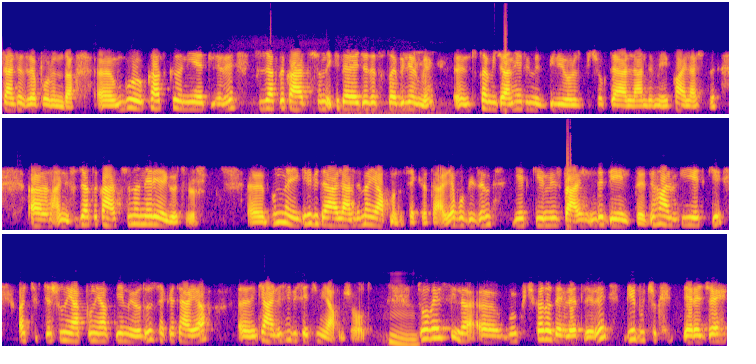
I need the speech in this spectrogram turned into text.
sentez raporunda. E, bu katkı niyetleri sıcaklık artışını iki derecede tutabilir mi? Tutamayacağını hepimiz biliyoruz. Birçok değerlendirmeyi paylaştık. Hani sıcaklık artışını nereye götürür? Bununla ilgili bir değerlendirme yapmadı sekreterya. Bu bizim yetkimiz dahilinde değil dedi. Halbuki yetki açıkça şunu yap bunu yap demiyordu. Sekreterya e, kendisi bir seçim yapmış oldu. Hmm. Dolayısıyla e, bu küçük ada devletleri bir buçuk derece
